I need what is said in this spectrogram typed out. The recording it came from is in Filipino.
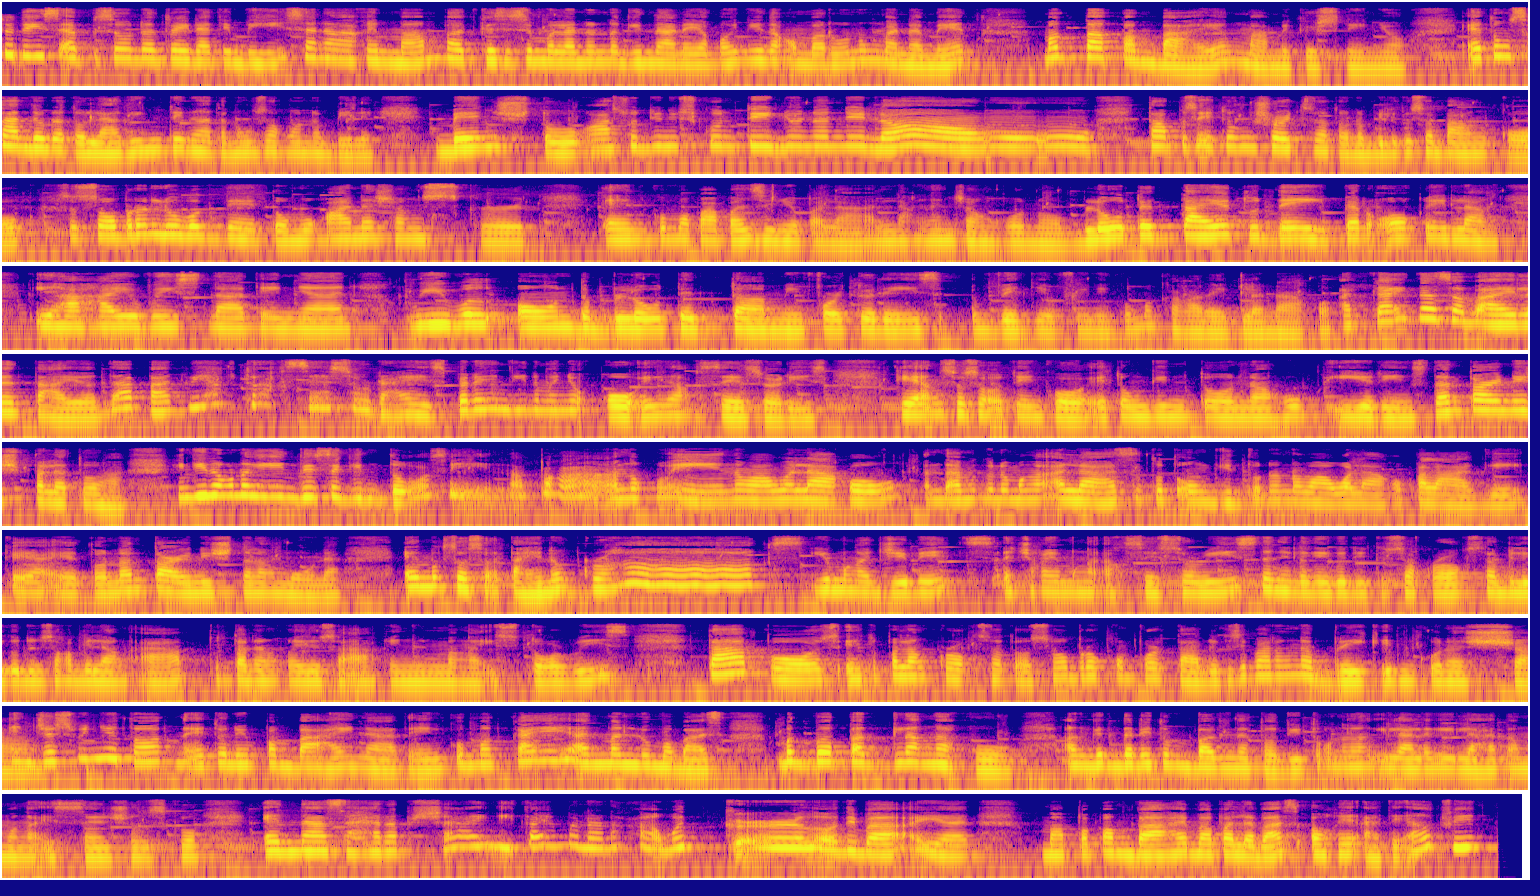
today's episode na try natin bihisa ng aking mom but kasi simula nung naging nanay ako, hindi na ako marunong manamit, magpapambahay ang mamikers ninyo. Etong sando na to, lagi yung tinatanong sa ko nabili. Bench to, kaso diniscontinue na nila. Oo. Tapos itong shorts na to, nabili ko sa Bangkok. So sobrang luwag nito, mukha na siyang skirt. And kung mapapansin nyo pala, ang laki ng tiyan ko, no? Bloated tayo today, pero okay lang. Iha-high waist natin yan. We will own the bloated tummy for today's video. Feeling ko magkakaregla na ako. At kahit nasa bahay lang tayo, dapat we have to accessorize. Pero hindi naman yung OA na accessories. Kaya ang susuotin ko, itong ginto na hoop earrings. Non-tarnish pala to ha. Hindi na ako nag invest sa ginto kasi napaka ano ko eh, nawawala ako. Ang dami ko ng mga alas sa totoong ginto na nawawala ako palagi. Kaya eto, non-tarnish na lang muna. And magsusuot tayo ng Crocs. Yung mga gibbets at saka yung mga accessories na nilagay ko dito sa Crocs. Nabili ko dun sa kabilang app. Punta na kayo sa aking mga stories. Tapos, ito palang Crocs na to, sobrang komportable kasi parang na-break in ko na siya. And just when you thought na ito na yung pambahay natin, kung magkayaan man lumabas, magbabag lang ako. Ang ganda nitong bag na to. Dito ko na lang ilalagay lahat ng mga essentials ko. And nasa harap siya. Hindi tayo mananakawat, girl. O, di ba? Ayan. Mapapambahay, mapalabas. Okay, ate outfit.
